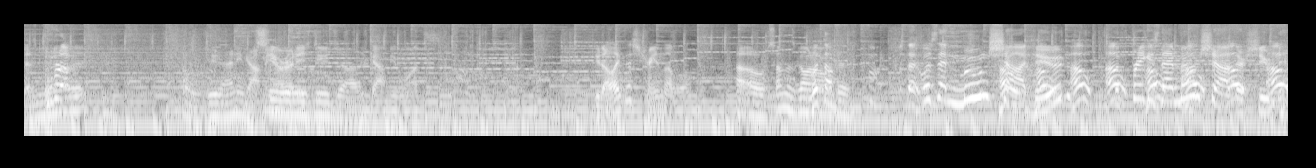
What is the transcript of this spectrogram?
Just, Oh, dude, I didn't even Got me see where these dudes are. you got me once. Dude, I like this train level. Uh oh, something's going What on the? with this. F- that- what's that moonshot, Oh, dude? oh, oh, the freak is oh, that oh, moonshot oh, they're shooting? oh.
